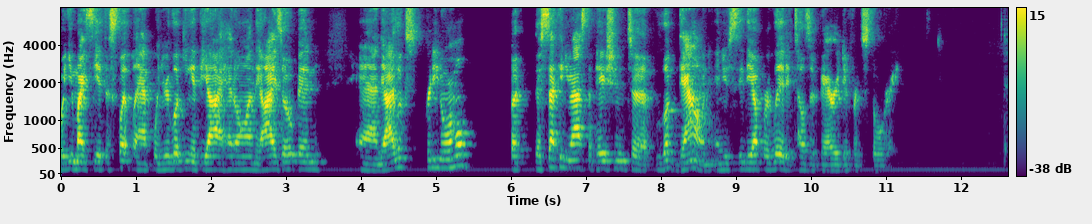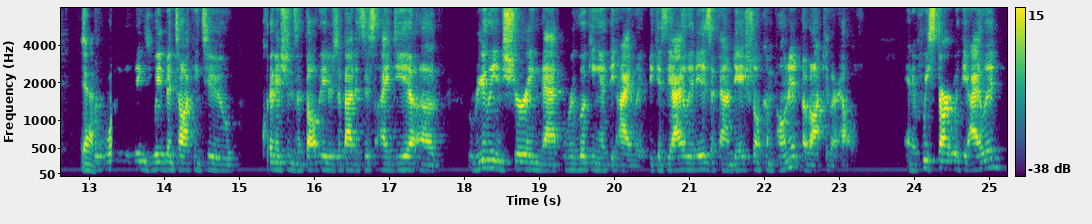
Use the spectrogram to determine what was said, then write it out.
what you might see at the slit lamp when you're looking at the eye head on, the eye's open, and the eye looks pretty normal. But the second you ask the patient to look down and you see the upper lid, it tells a very different story. Yeah. So one of the things we've been talking to clinicians and thought leaders about is this idea of really ensuring that we're looking at the eyelid because the eyelid is a foundational component of ocular health. And if we start with the eyelid,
